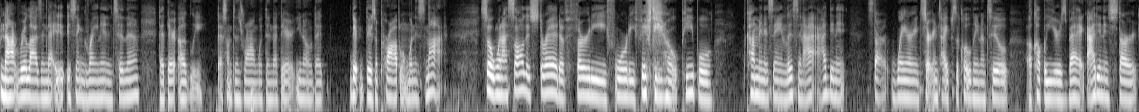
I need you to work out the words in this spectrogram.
Not realizing that it's ingrained into them that they're ugly, that something's wrong with them, that they're, you know, that there's a problem when it's not. So when I saw this thread of 30, 40, 50 year old people coming and saying, listen, I, I didn't start wearing certain types of clothing until a couple years back. I didn't start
